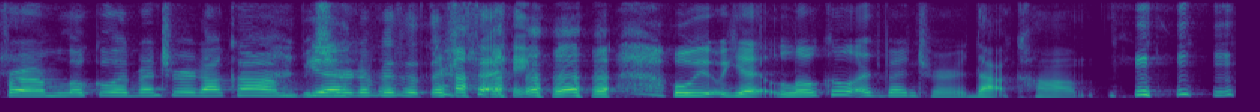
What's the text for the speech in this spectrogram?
from localadventurer.com. Be yeah. sure to visit their site. we, yeah, localadventurer.com.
